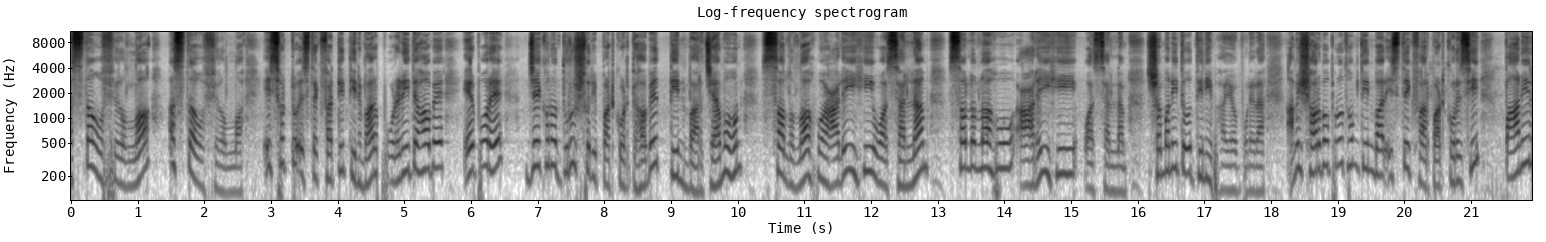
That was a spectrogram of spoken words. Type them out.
আস্তা ও ফিরল্লাহ আস্তা ও ফিরল্লাহ এই ছোট্ট ইস্তেকফারটি তিনবার পড়ে নিতে হবে। এরপরে যে কোনো দুরুজ শরীফ পাঠ করতে হবে তিনবার। যেমন সাল্লাহ আলিহি ওয়াসাল্লাম সাল্লাহ আলিহি ওয়াসাল্লাম। সম্মানিত তিনি ভাই ও বোনেরা, আমি সর্বপ্রথম তিনবার ইস্তেকফার পাঠ করেছি, পানির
